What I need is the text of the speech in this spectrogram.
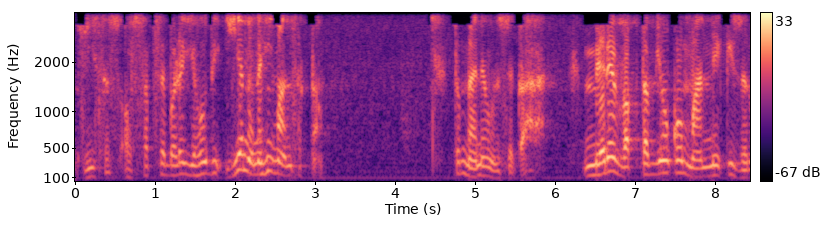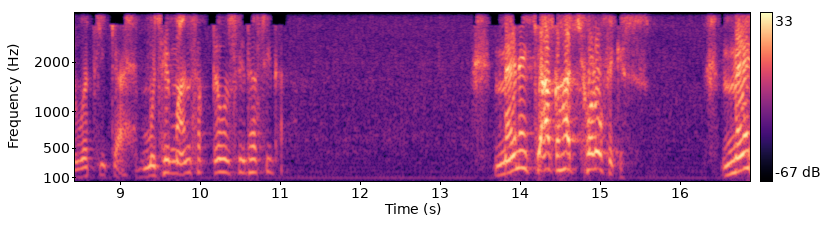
जीसस और सबसे बड़े यहूदी, ये मैं नहीं मान सकता हूँ। तो मैंने उनसे कहा, मेरे वक्तव्यों को मानने की ज़रूरत ही क्या है? मुझे मान सकते हो सीधा सीधा मैंने क्या कहा, छोड़ो फ़िक्र। मैं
